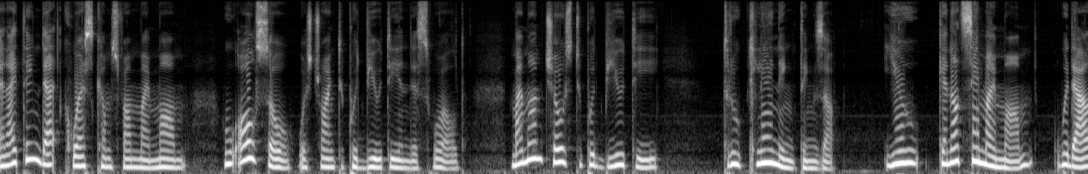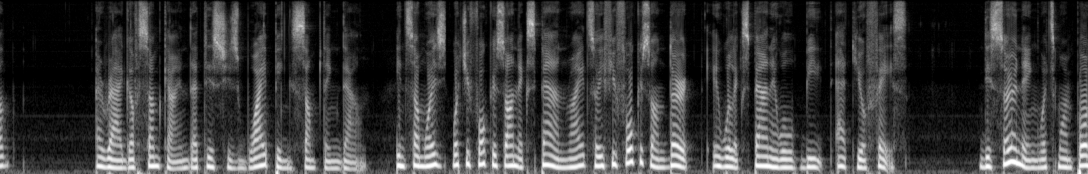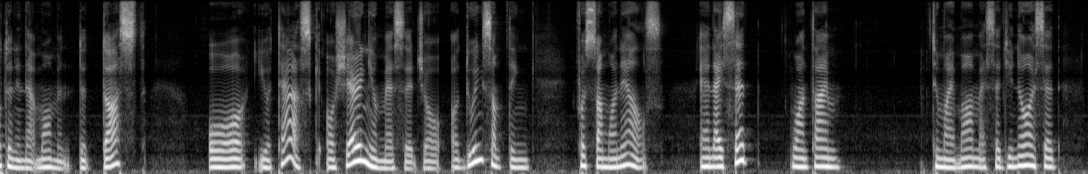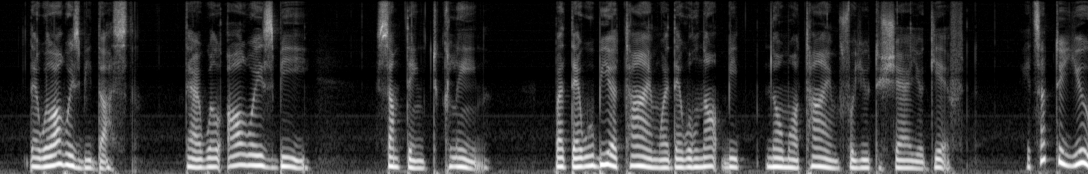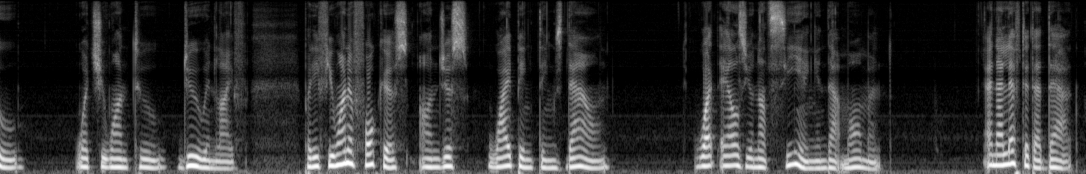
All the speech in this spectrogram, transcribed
And I think that quest comes from my mom, who also was trying to put beauty in this world. My mom chose to put beauty through cleaning things up. You cannot see my mom without a rag of some kind, that is, she's wiping something down. In some ways what you focus on expand right? So if you focus on dirt it will expand it will be at your face. Discerning what's more important in that moment the dust or your task or sharing your message or, or doing something for someone else. And i said one time to my mom i said you know i said there will always be dust. There will always be something to clean but there will be a time where there will not be no more time for you to share your gift. It's up to you what you want to do in life. But if you want to focus on just wiping things down, what else you're not seeing in that moment? And I left it at that.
